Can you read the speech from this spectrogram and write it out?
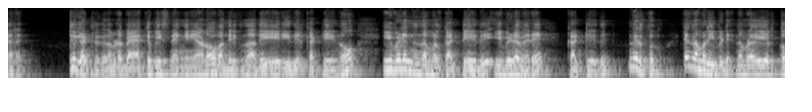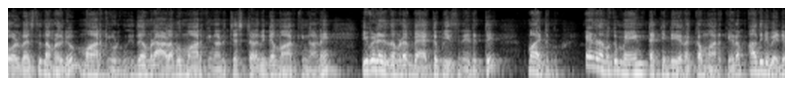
കറക്റ്റ് കട്ട് ചെയ്ത് നമ്മുടെ ബാക്ക് പീസിന് എങ്ങനെയാണോ വന്നിരിക്കുന്നത് അതേ രീതിയിൽ കട്ട് ചെയ്യുന്നു. ഇവിടെ നിന്ന് നമ്മൾ കട്ട് ചെയ്ത് ഇവിടെ വരെ കട്ട് ചെയ്ത് നിർത്തുന്നു. നമ്മൾ ഇവിടെ നമ്മുടെ ഈ ഒരു തോൾ വശത്ത് നമ്മളൊരു മാർക്കിംഗ് കൊടുക്കുന്നു. ഇത് നമ്മുടെ അളവ് മാർക്കിംഗ് ആണ് ചെസ്റ്റ് അളവിന്റെ മാർക്കിംഗ് ആണ്. ഇവിടെ നമ്മുടെ ബാക്ക് പീസിനെ എടുത്ത് മാറ്റുന്നു. ഇനി നമുക്ക് മെയിൻ ടെക്കിന്റെ ഇറക്കം മാർക്ക് ചെയ്യണം. അതിനുവേണ്ടി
